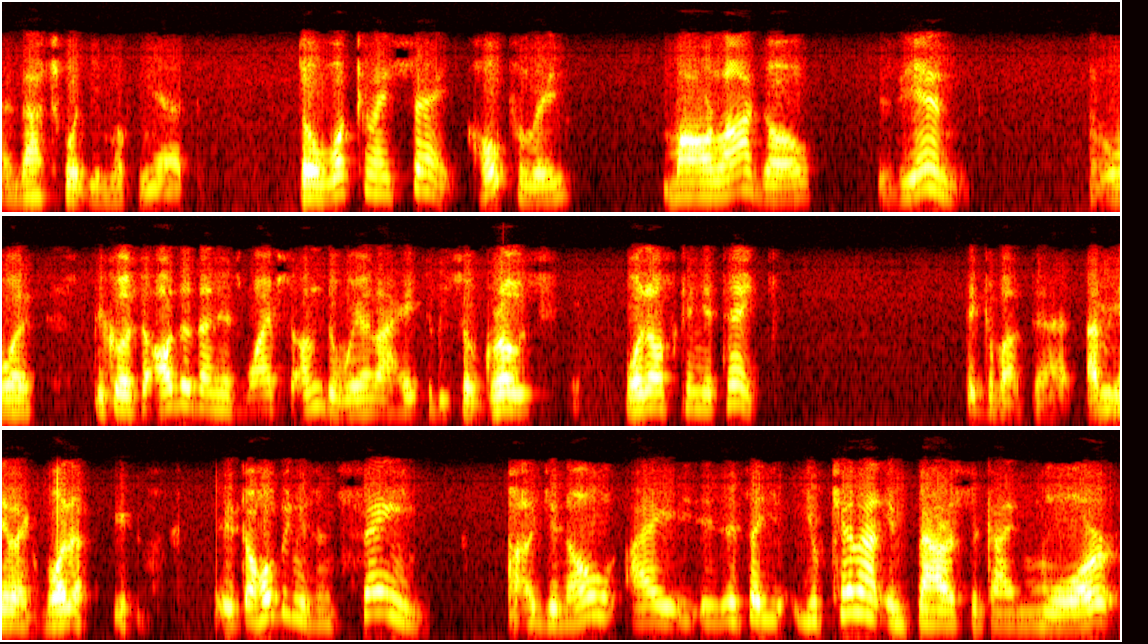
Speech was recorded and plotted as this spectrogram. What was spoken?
And that's what you're looking at. So what can I say? Hopefully, Mar-a-Lago is the end. Because other than his wife's underwear, and I hate to be so gross, what else can you take? Think about that. I mean, like, what? It, the whole thing is insane. Uh, you know, I it's a you cannot embarrass a guy more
